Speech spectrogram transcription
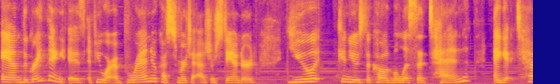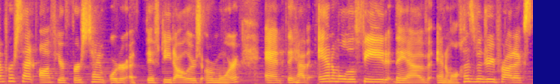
And the great thing is, if you are a brand new customer to Azure Standard, you can use the code Melissa10 and get 10% off your first time order of $50 or more. And they have animal feed, they have animal husbandry products,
